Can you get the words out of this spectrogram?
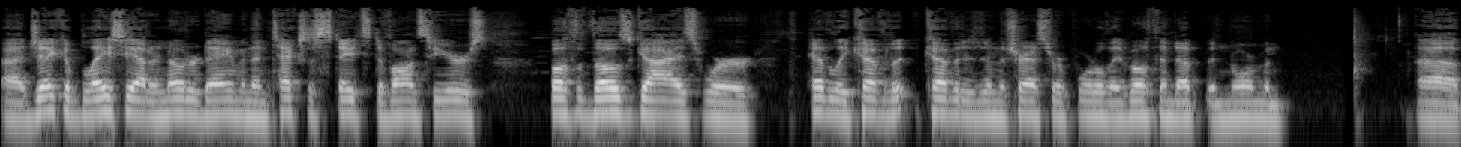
uh, Jacob Lacey out of Notre Dame, and then Texas State's Davon Sears. Both of those guys were heavily coveted, coveted in the transfer portal. They both end up in Norman. Uh,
